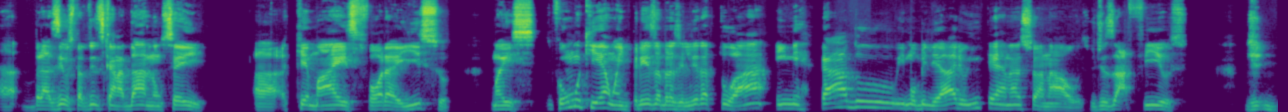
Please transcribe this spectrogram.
uh, Brasil, Estados Unidos, Canadá, não sei o uh, que mais fora isso, mas como que é uma empresa brasileira atuar em mercado imobiliário internacional, os desafios de,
